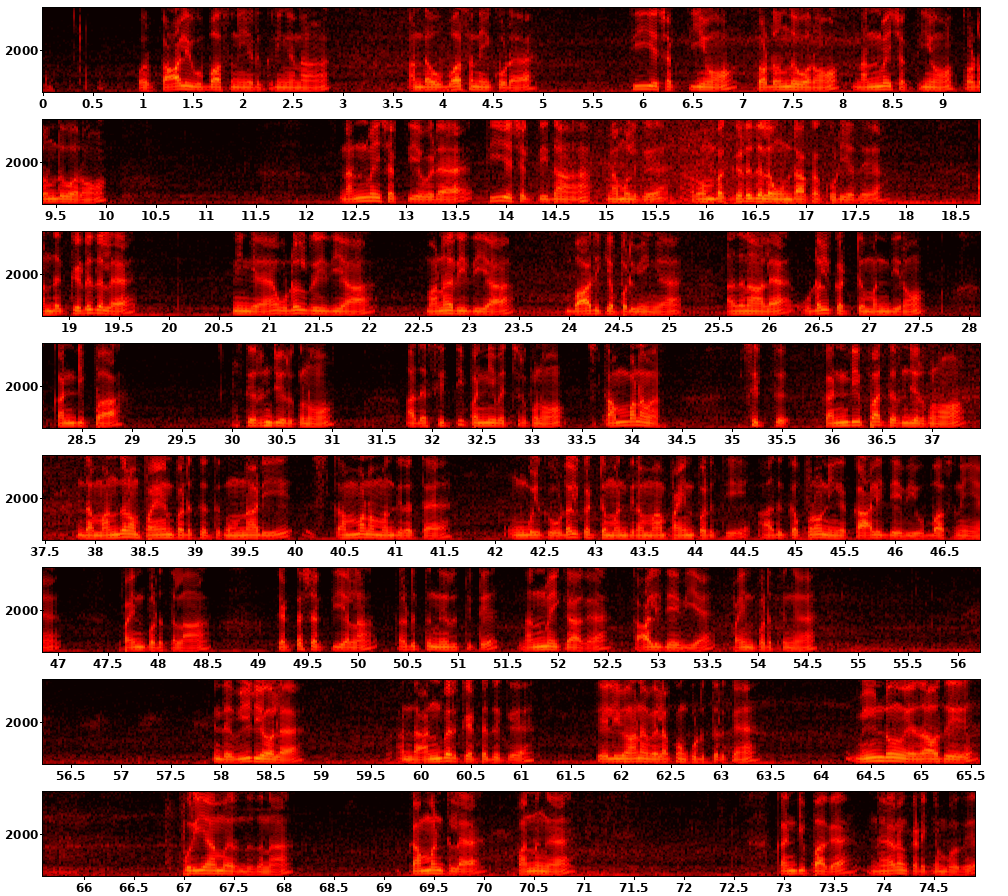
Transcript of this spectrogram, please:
ஒரு காளி உபாசனை எடுக்கிறீங்கன்னா அந்த உபாசனை கூட தீய சக்தியும் தொடர்ந்து வரும் நன்மை சக்தியும் தொடர்ந்து வரும். நன்மை சக்தியை விட தீய சக்தி தான் நம்மளுக்கு ரொம்ப கெடுதலை உண்டாக்கக்கூடியது. அந்த கெடுதலை நீங்கள் உடல் ரீதியாக மன ரீதியாக பாதிக்கப்படுவீங்க. அதனால் உடல் கட்டு மந்திரம் கண்டிப்பாக தெரிஞ்சு இருக்கணும் அதை சித்தி பண்ணி வச்சுருக்கணும். ஸ்தம்பன சித்து கண்டிப்பாக தெரிஞ்சிருக்கணும். இந்த மந்திரம் பயன்படுத்துறதுக்கு முன்னாடி ஸ்தம்பன மந்திரத்தை உங்களுக்கு உடல் கட்டு மந்திரமாக பயன்படுத்தி அதுக்கப்புறம் நீங்கள் காளி தேவி உபாசனையை பயன்படுத்தலாம். கெட்ட சக்தியெல்லாம் தடுத்து நிறுத்திட்டு நன்மைக்காக காளி தேவியை பயன்படுத்துங்க. இந்த வீடியோவில் அந்த அன்பர் கேட்டதுக்கு தெளிவான விளக்கம் கொடுத்துருக்கேன். மீண்டும் ஏதாவது புரியாமல் இருந்ததுன்னா கமெண்ட்டில் பண்ணுங்கள் கண்டிப்பாக நேரம் கிடைக்கும்போது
